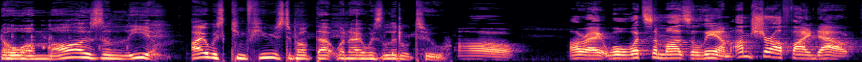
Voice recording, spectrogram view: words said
No, a mausoleum. I was confused about that when I was little too. Oh. All right. Well, what's a mausoleum? I'm sure I'll find out.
